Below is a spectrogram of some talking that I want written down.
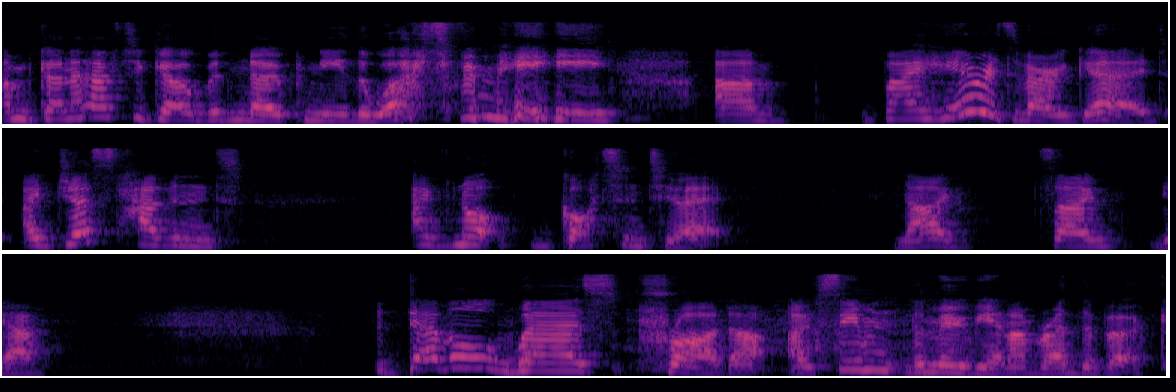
I'm gonna have to go with nope, neither works for me. Um, but I hear it's very good. I just haven't, I've not gotten to it. No. So, yeah. The Devil Wears Prada. I've seen the movie and I've read the book.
